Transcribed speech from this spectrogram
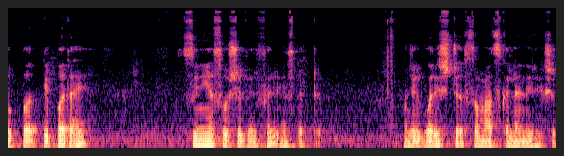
तो पद ते पद आहे सिनियर सोशल वेलफेअर इन्स्पेक्टर म्हणजे वरिष्ठ समाज कल्याण निरीक्षक.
